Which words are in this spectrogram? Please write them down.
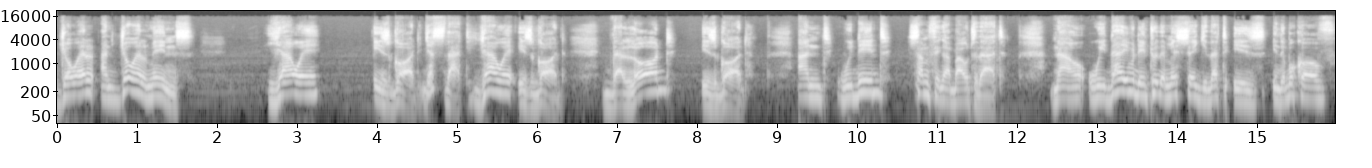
Joel, and Joel means Yahweh is God. Just that. Yahweh is God. The Lord is God. And we did something about that. Now, we dived into the message that is in the book of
